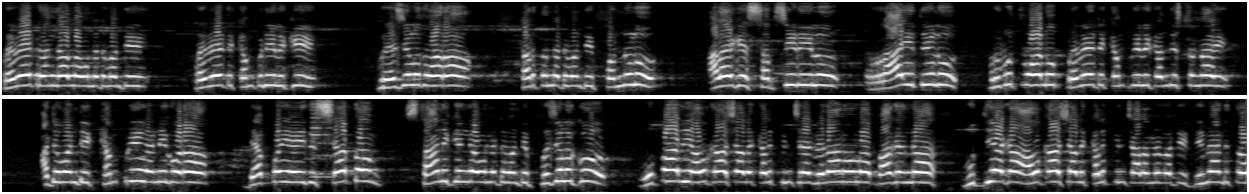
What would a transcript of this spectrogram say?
ప్రైవేట్ రంగాల్లో ఉన్నటువంటి ప్రైవేట్ కంపెనీలకి ప్రజల ద్వారా కడుతున్నటువంటి పన్నులు అలాగే సబ్సిడీలు రాయితీలు ప్రభుత్వాలు ప్రైవేట్ కంపెనీలకు అందిస్తున్నాయి. అటువంటి కంపెనీలన్నీ కూడా డెబ్బై ఐదు శాతం స్థానికంగా ఉన్నటువంటి ప్రజలకు ఉపాధి అవకాశాలు కల్పించే విధానంలో భాగంగా ఉద్యోగ అవకాశాలు కల్పించాలన్నటువంటి డిమాండ్తో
